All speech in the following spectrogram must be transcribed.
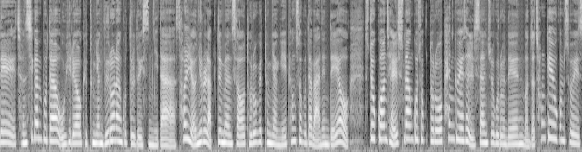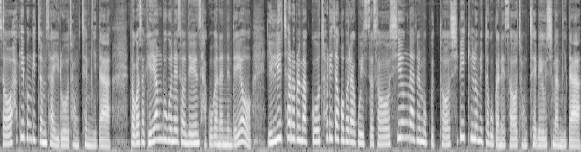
네, 전 시간보다 오히려 교통량 늘어난 곳들도 있습니다. 설 연휴를 앞두면서 도로 교통량이 평소보다 많은데요. 수도권 제일순환고속도로 판교에서 일산 쪽으로는 먼저 청계요금소에서 하기분기점 사이로 정체입니다. 더 가서 계양 부근에서는 사고가 났는데요. 1, 2차로를 막고 처리 작업을 하고 있어서 시흥나들목부터 12km 구간에서 정체 매우 심합니다.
